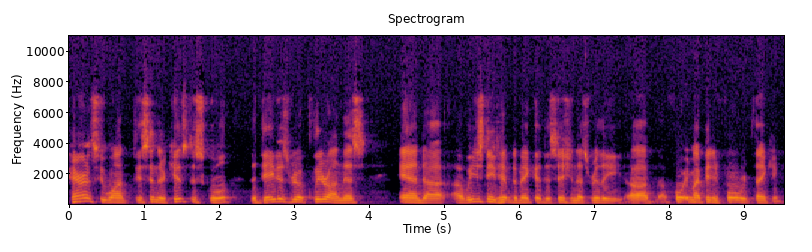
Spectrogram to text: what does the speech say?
parents who want to send their kids to school. The data is real clear on this. And uh, uh we just need him to make a decision that's really, uh, for, in my opinion, forward thinking.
